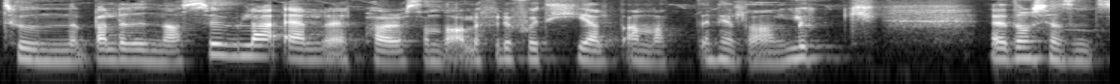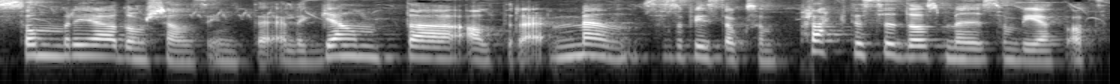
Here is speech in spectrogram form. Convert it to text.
tunn ballerinasula eller ett par sandaler. För du får ett helt annat, en helt annan look. Eh, de känns inte somriga, de känns inte eleganta, allt det där. Men sen så finns det också en praktisk sida hos mig som vet att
